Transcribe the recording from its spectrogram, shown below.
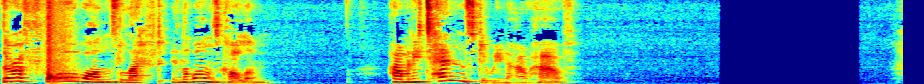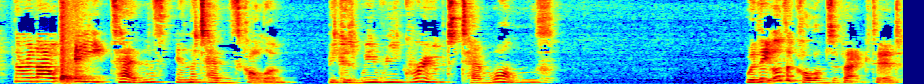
There are four ones left in the ones column. How many tens do we now have? There are now eight tens in the tens column because we regrouped ten ones. Were the other columns affected?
